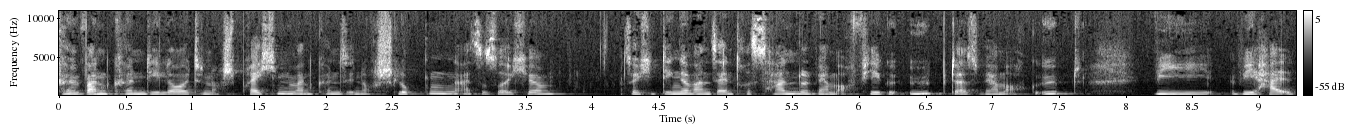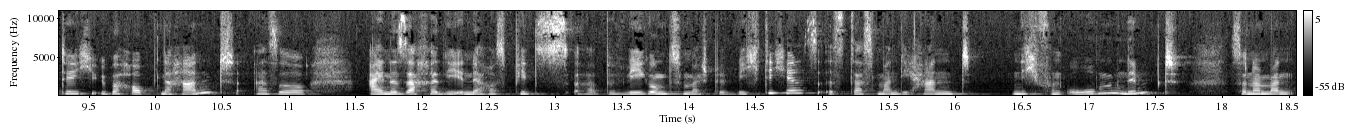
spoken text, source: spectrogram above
können, wann können die Leute noch sprechen, wann können sie noch schlucken. Also solche, solche Dinge waren sehr interessant und wir haben auch viel geübt. Also wir haben auch geübt, wie, wie halte ich überhaupt eine Hand? Also eine Sache, die in der Hospizbewegung zum Beispiel wichtig ist, ist, dass man die Hand nicht von oben nimmt, sondern man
